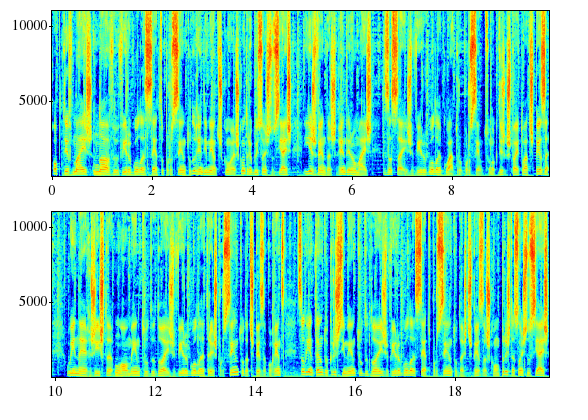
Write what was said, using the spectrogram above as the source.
Obteve mais 9,7% de rendimentos com as contribuições sociais e as vendas renderam mais 16,4%. No que diz respeito à despesa, o INE registra um aumento de 2,3% da despesa corrente, salientando o crescimento de 2,7% das despesas com prestações sociais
